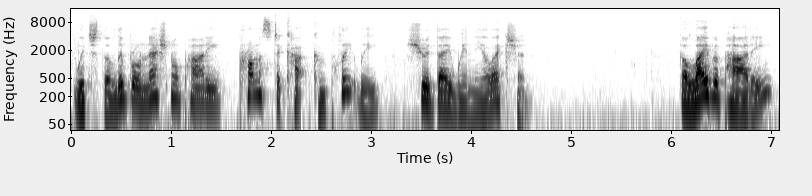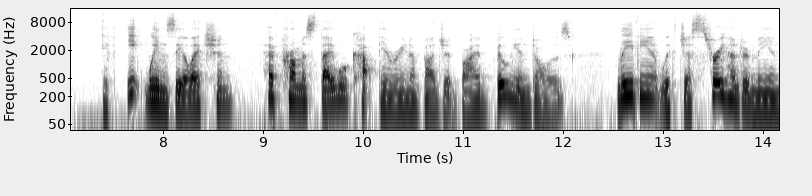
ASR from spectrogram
which the Liberal National Party promised to cut completely should they win the election. The Labor Party, if it wins the election, have promised they will cut the ARENA budget by a billion dollars, leaving it with just $300 million,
